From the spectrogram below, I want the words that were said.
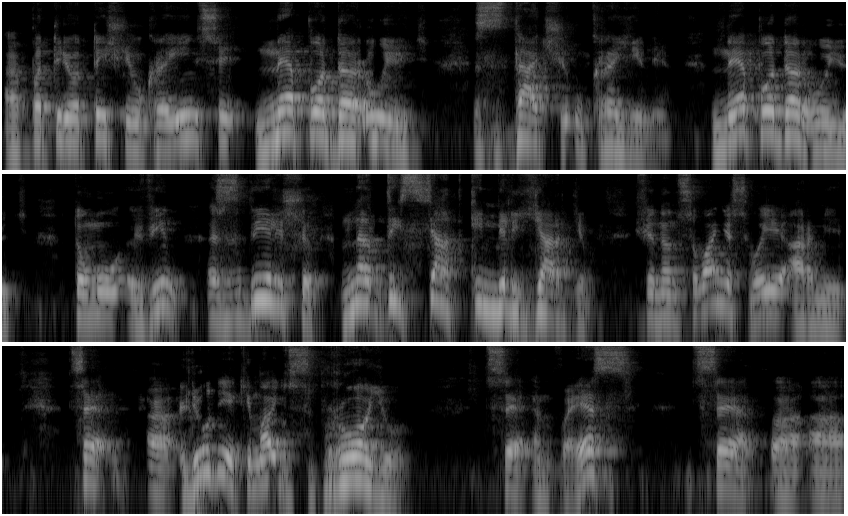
патріотичні українці не подарують здачі України, не подарують. Тому він збільшив на десятки мільярдів фінансування своєї армії. Це е, люди, які мають зброю, це МВС, це е, е,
